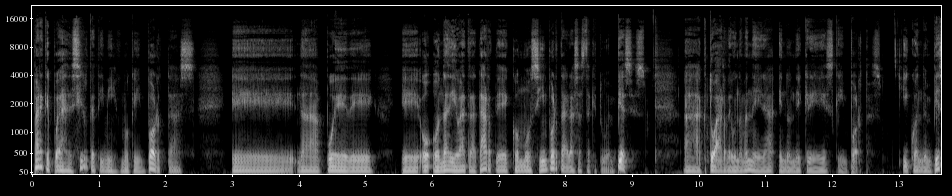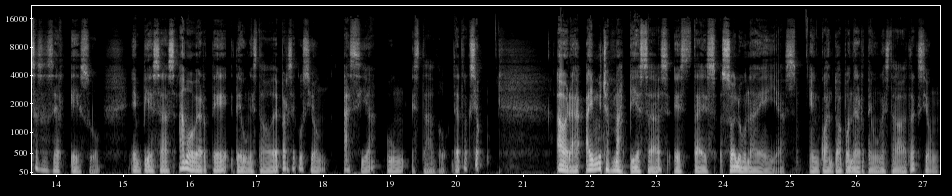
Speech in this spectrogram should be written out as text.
para que puedas decirte a ti mismo que importas, eh, nada puede eh, o, nadie va a tratarte como si importaras hasta que tú empieces a actuar de una manera en donde crees que importas. Y cuando empiezas a hacer eso, empiezas a moverte de un estado de persecución hacia un estado de atracción. Ahora, hay muchas más piezas, esta es solo una de ellas, en cuanto a ponerte en un estado de atracción.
